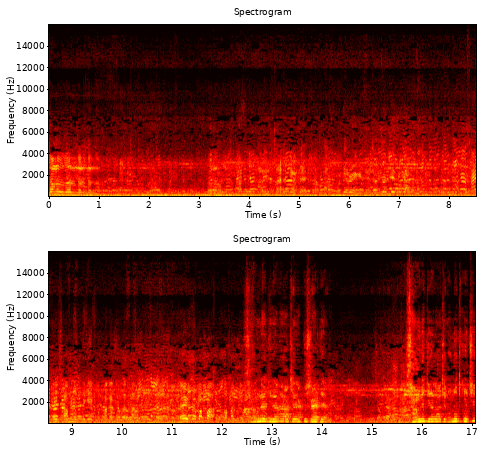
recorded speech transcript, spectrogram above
সামনে ধরুন ধরুন ধরুন। সামনে যিনারা আছেন একটু সাইড দেন। সামনে যিনারা আছেন অনুরোধ করছি।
